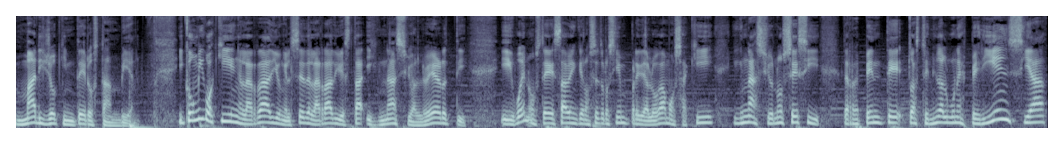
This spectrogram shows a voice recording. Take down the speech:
Marillo Quinteros también. Y conmigo aquí en la radio, en el C de la radio, está Ignacio Alberti. Y bueno, ustedes saben que nosotros siempre dialogamos aquí. Ignacio, no sé si de repente tú has tenido alguna experiencia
